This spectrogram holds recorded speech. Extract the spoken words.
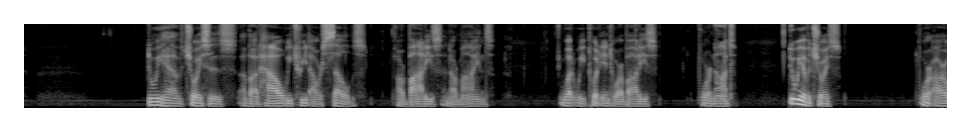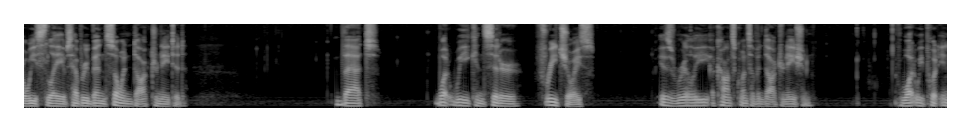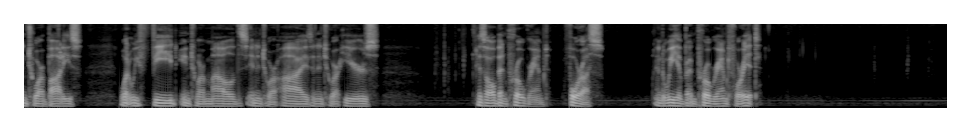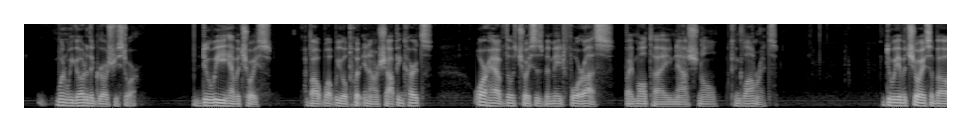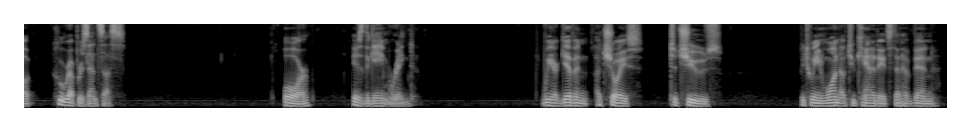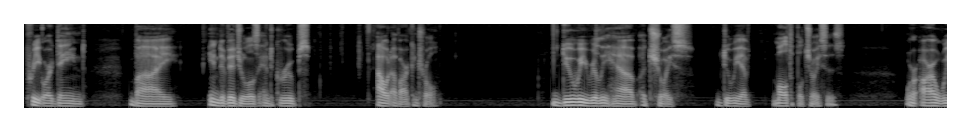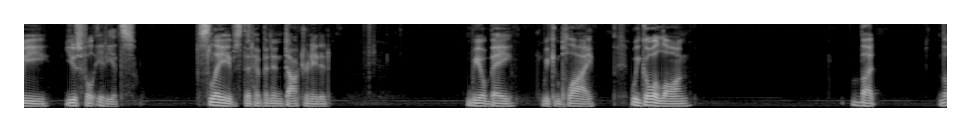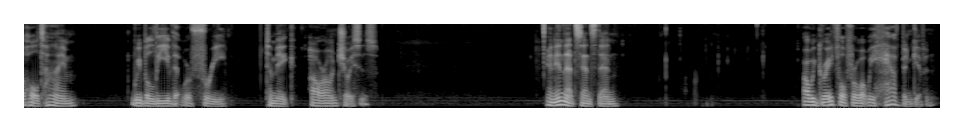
Do we have choices about how we treat ourselves, our bodies, and our minds? What we put into our bodies or not? Do we have a choice? Or are we slaves? Have we been so indoctrinated that what we consider free choice is really a consequence of indoctrination. What we put into our bodies, what we feed into our mouths and into our eyes and into our ears has all been programmed for us, and we have been programmed for it. When we go to the grocery store, do we have a choice about what we will put in our shopping carts? Or have those choices been made for us by multinational conglomerates? Do we have a choice about who represents us? Or is the game rigged? We are given a choice to choose between one of two candidates that have been preordained by individuals and groups out of our control do we really have a choice? Do we have multiple choices? Or are we useful idiots, slaves that have been indoctrinated? We obey, we comply, we go along, but the whole time we believe that we're free to make our own choices. And in that sense, then, are we grateful for what we have been given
